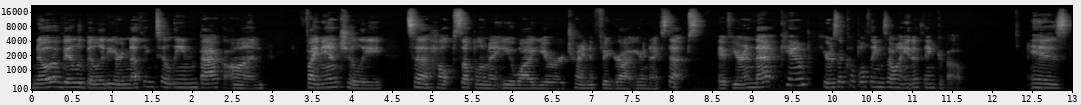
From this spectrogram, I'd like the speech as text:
no availability, or nothing to lean back on financially to help supplement you while you're trying to figure out your next steps. If you're in that camp, here's a couple things I want you to think about. Is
